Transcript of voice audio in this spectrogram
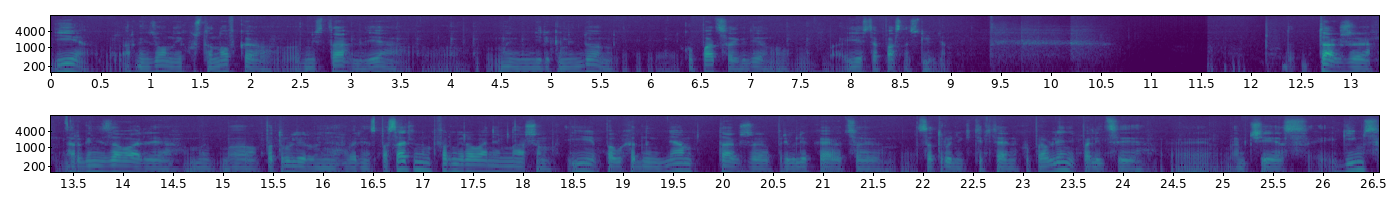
и организована их установка в местах, где мы не рекомендуем купаться, где ну, есть опасность людям. Также организовали мы э, патрулирование аварийно-спасательным формированием нашим. И по выходным дням также привлекаются сотрудники территориальных управлений, полиции, э, МЧС и ГИМС,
